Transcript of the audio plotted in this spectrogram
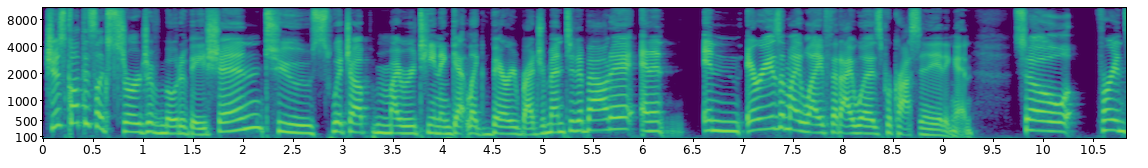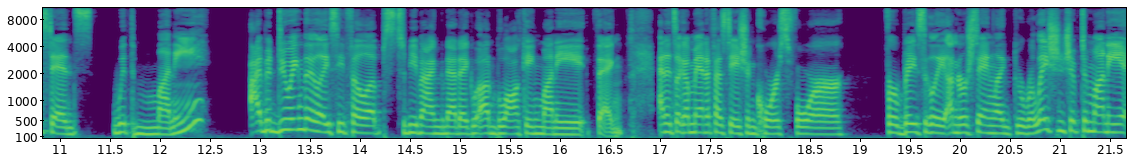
just got this like surge of motivation to switch up my routine and get like very regimented about it and in areas of my life that I was procrastinating in. So, for instance, with money, I've been doing the Lacy Phillips to be magnetic unblocking money thing. And it's like a manifestation course for for basically understanding like your relationship to money.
